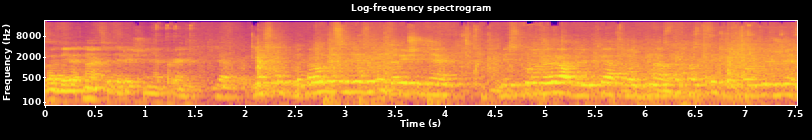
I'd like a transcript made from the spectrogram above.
За 19 рішення прийнято. Дякую. Наступне. Про внесення змін до рішення міської ради від 5 12 пострічня про бюджет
